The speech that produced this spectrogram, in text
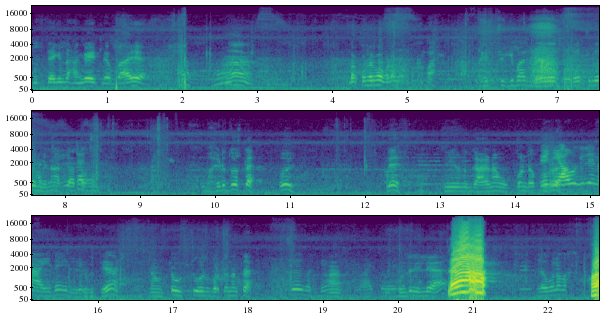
ಹುಟ್ಟಿಯಾಗಿಂದ ಹಂಗ ಐತ್ಲೆ ಬಾಯಿ. ಹೆಚ್ಚಿಗೆ ಬಾ ಚಲೋ ಚಲೋ ಮೀನ ಹಿಡಿದು ದೋಸ್ತ ಓಯ್ ಲೇ ನೀನು ಗಾಳನ ಉಕ್ಕೊಂಡು ಯಾವಾಗಿಲ್ಲ ನಾ ಇದೇ ಹೋಗುತ್ತೆ ನಾ ಹೊಟ್ಟೆ ಉಚ್ಚು ಹೋದ್ ಬರ್ತಾನಂತ ಹಾ. ಆ!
